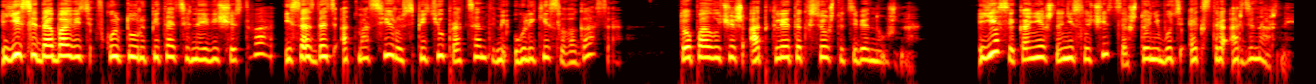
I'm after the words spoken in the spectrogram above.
Если добавить в культуру питательные вещества и создать атмосферу с 5% углекислого газа, то получишь от клеток все, что тебе нужно. Если, конечно, не случится что-нибудь экстраординарное.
